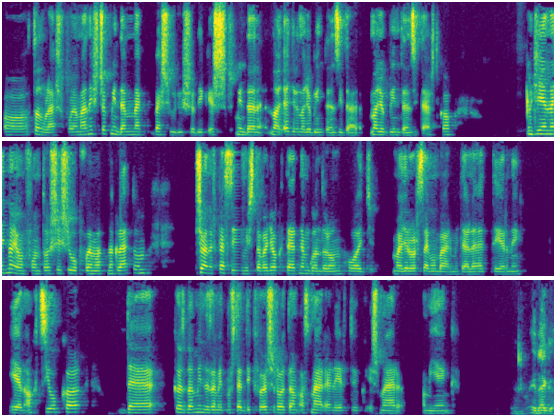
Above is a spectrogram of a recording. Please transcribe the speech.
a tanulás folyamán is, csak minden megbesűrűsödik, és minden egyre nagyobb intenzitást, nagyobb intenzitást kap. Úgyhogy én egy nagyon fontos és jó folyamatnak látom. Sajnos pessimista vagyok, tehát nem gondolom, hogy Magyarországon bármit el lehet érni ilyen akciókkal, de közben mindez, amit most eddig felsoroltam, azt már elértük, és már a miénk. Én meg,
